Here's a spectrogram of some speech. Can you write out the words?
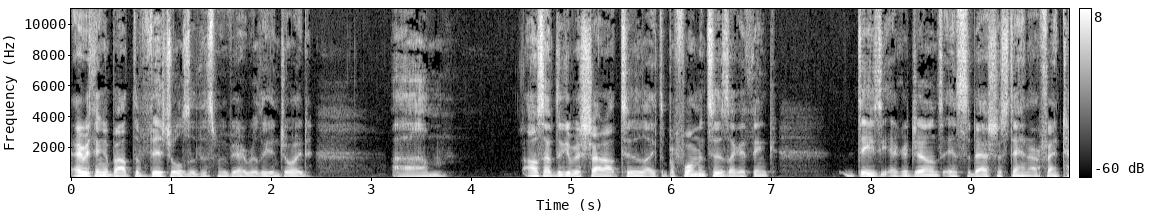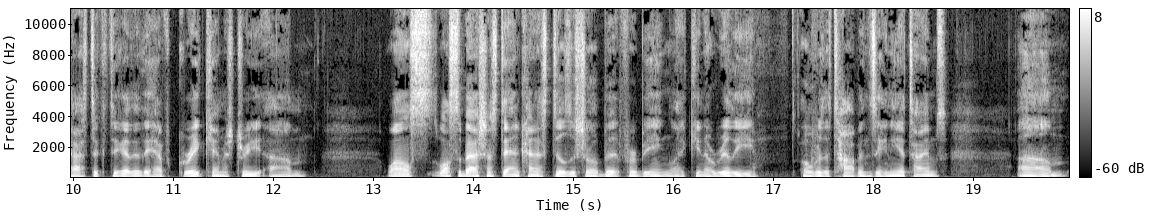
everything about the visuals of this movie. I really enjoyed. Um, I also have to give a shout out to like the performances. Like I think Daisy Edgar Jones and Sebastian Stan are fantastic together. They have great chemistry. Um, while while Sebastian Stan kind of steals the show a bit for being like you know really over the top and zany at times, um,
